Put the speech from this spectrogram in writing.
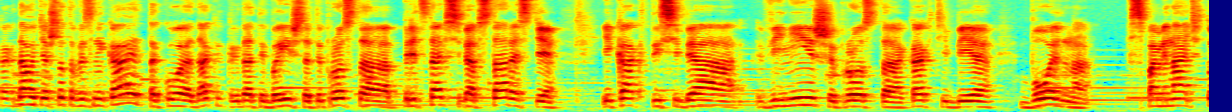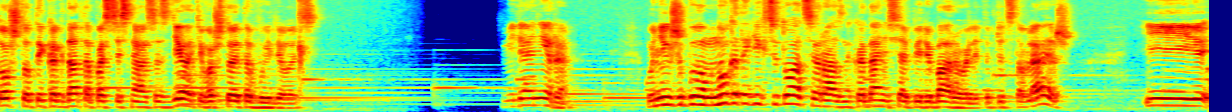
Когда у тебя что-то возникает такое, да, как когда ты боишься, ты просто представь себя в старости, и как ты себя винишь, и просто как тебе больно вспоминать то, что ты когда-то постеснялся сделать, и во что это вылилось. Миллионеры. У них же было много таких ситуаций разных, когда они себя перебарывали, ты представляешь? И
